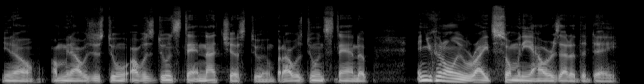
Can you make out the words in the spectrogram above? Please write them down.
You know, I mean, I was just doing. I was doing stand, not just doing, but I was doing stand up. And you can only write so many hours out of the day.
